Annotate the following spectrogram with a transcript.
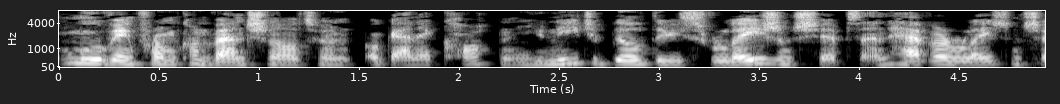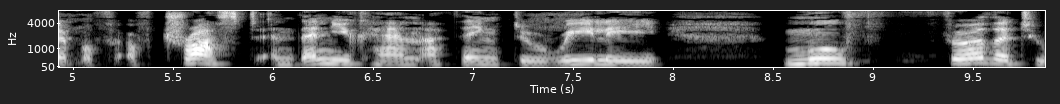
moving from conventional to organic cotton. You need to build these relationships and have a relationship of, of trust. And then you can, I think, to really move further to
